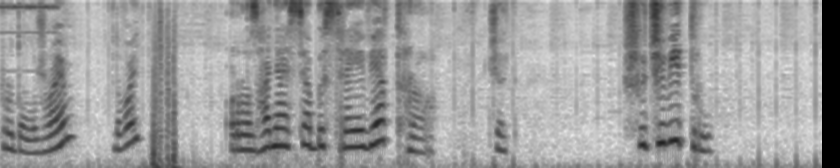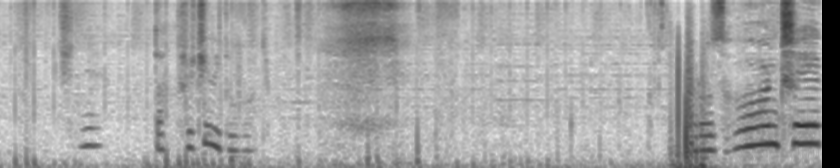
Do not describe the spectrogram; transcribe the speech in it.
Продолжаем. Давай. Розганяйся быстрее ветра. Чек. Швидше вітру. Так, швидше вітру вроді. Розгончик.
